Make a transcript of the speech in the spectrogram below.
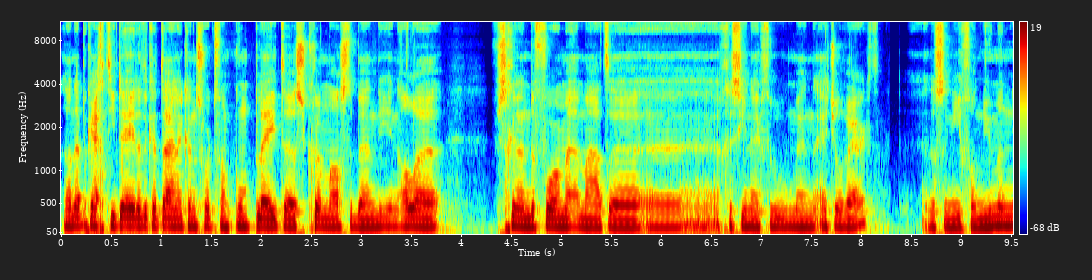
Dan heb ik echt het idee dat ik uiteindelijk een soort van complete Scrum Master ben... die in alle verschillende vormen en maten gezien heeft hoe men Agile werkt. Dat is in ieder geval nu mijn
